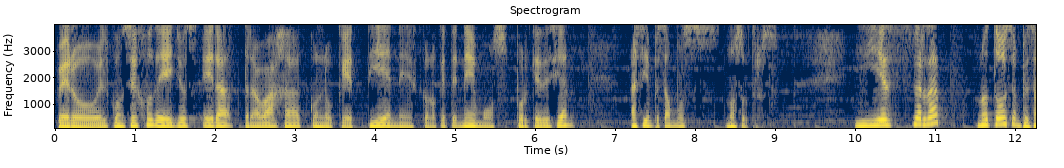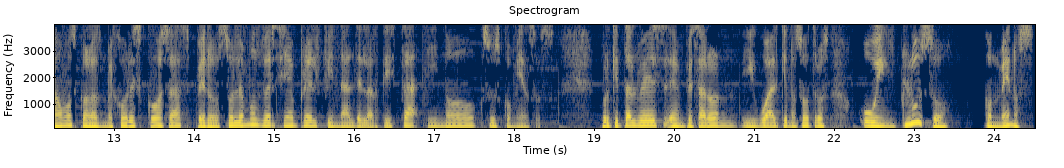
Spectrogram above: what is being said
Pero el consejo de ellos era trabaja con lo que tienes, con lo que tenemos, porque decían así empezamos nosotros. Y es verdad, no todos empezamos con las mejores cosas, pero solemos ver siempre el final del artista y no sus comienzos. Porque tal vez empezaron igual que nosotros o incluso con menos.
